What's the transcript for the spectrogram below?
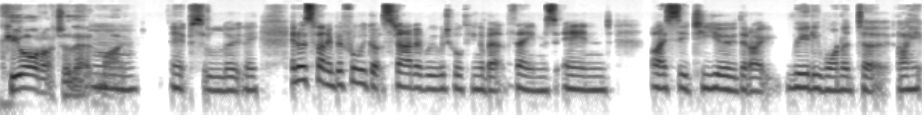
Kia ora to that, mm. Mike. Absolutely. And it was funny, before we got started, we were talking about themes, and I said to you that I really wanted to. I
